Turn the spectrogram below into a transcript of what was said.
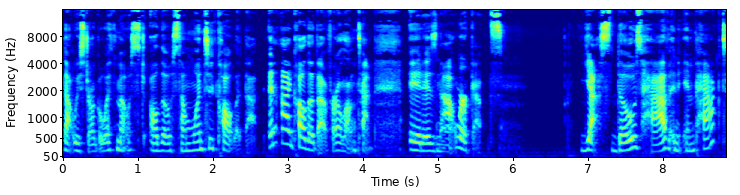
that we struggle with most, although some want to call it that. And I called it that for a long time. It is not workouts. Yes, those have an impact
